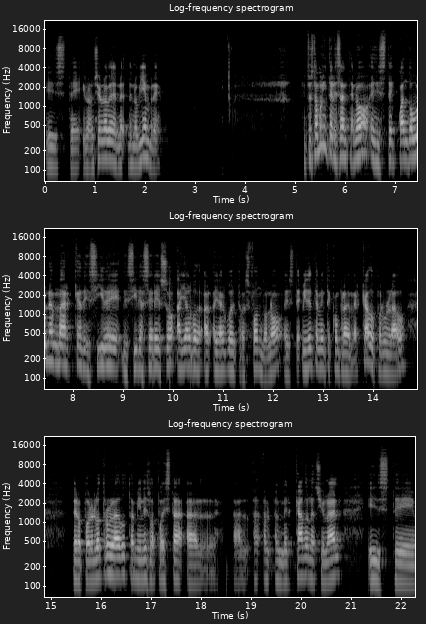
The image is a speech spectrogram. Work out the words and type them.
Este, y lo anunció el 9 de, noviembre. Entonces está muy interesante, ¿no? Este, cuando una marca decide, decide hacer eso, hay algo, hay algo de trasfondo, ¿no? Este, evidentemente compra de mercado, por un lado, pero por el otro lado también es la apuesta al, al, mercado nacional. Este,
